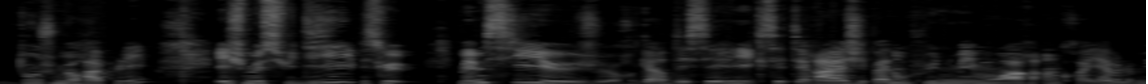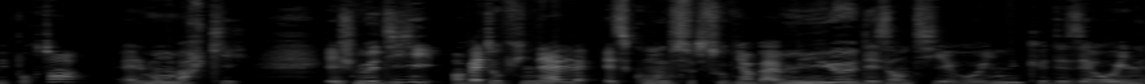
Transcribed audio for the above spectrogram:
dont je me rappelais. Et je me suis dit, parce que même si euh, je regarde des séries, etc., j'ai pas non plus une mémoire incroyable, mais pourtant, elles m'ont marqué. Et je me dis, en fait, au final, est-ce qu'on ne se souvient pas mieux des anti-héroïnes que des héroïnes?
